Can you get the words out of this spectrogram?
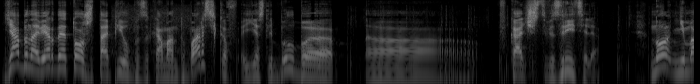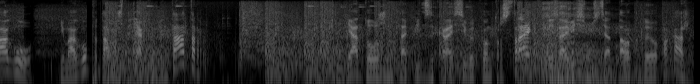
Я бы, наверное, тоже топил бы за команду Барсиков, если был бы э, в качестве зрителя. Но не могу. Не могу, потому что я комментатор. Я должен топить за красивый Counter-Strike, вне зависимости от того, кто его покажет.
